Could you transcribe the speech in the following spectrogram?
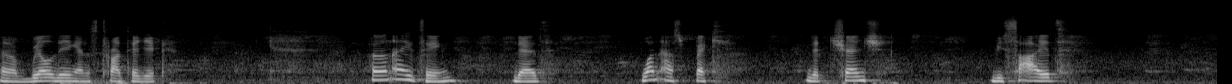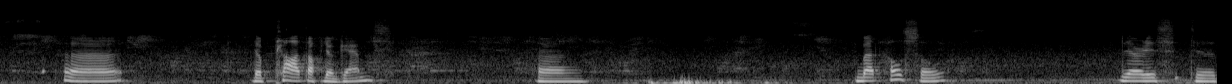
uh, building and strategic. And i think that one aspect that changed beside uh, the plot of the games um, but also there is the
